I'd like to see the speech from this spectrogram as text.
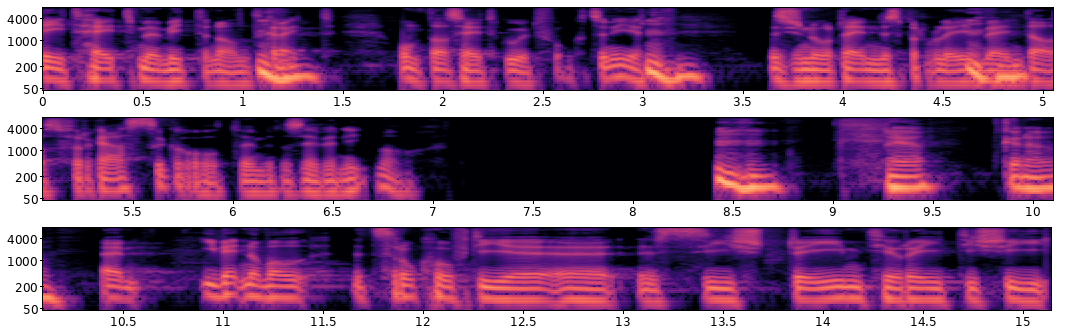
Dort hat man miteinander mhm. geredet. Und das hat gut funktioniert. Mhm. Es ist nur dann das Problem, wenn mhm. das vergessen geht, wenn man das eben nicht macht. Mhm. Ja, genau. Ähm, ich will nochmal zurück auf die äh, systemtheoretische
